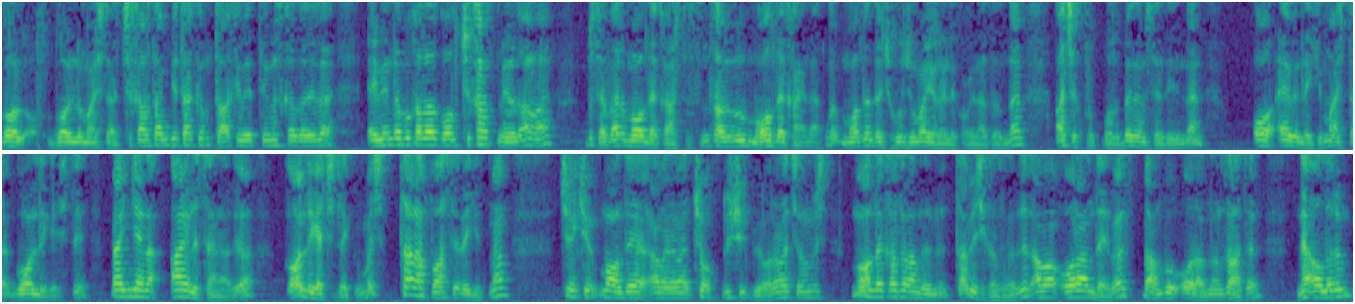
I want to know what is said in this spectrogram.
gol gollü maçlar çıkartan bir takım takip ettiğimiz kadarıyla evinde bu kadar gol çıkartmıyordu ama bu sefer Molde karşısında tabii bu Molde kaynaklı. Molde de hücuma yönelik oynadığından açık futbolu benimsediğinden o evindeki maçta gollü geçti. Ben gene aynı senaryo gollü geçecek bir maç. Taraf bahsine gitmem. Çünkü Molde hemen hemen çok düşük bir oran açılmış. Molde kazanabilir mi? Tabii ki kazanabilir ama oran değmez. Ben bu orandan zaten ne alırım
